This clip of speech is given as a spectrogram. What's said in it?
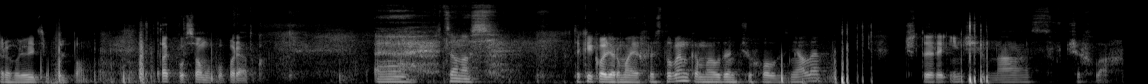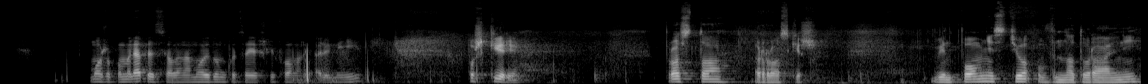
регулюється пультом. Так по всьому по порядку. Е, Це у нас такий колір має хрестовинка. Ми один чехол зняли, чотири інші в нас в чехлах. Можу помилятися, але на мою думку, це є шліфований алюміній. По шкірі. Просто розкіш. Він повністю в натуральній,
